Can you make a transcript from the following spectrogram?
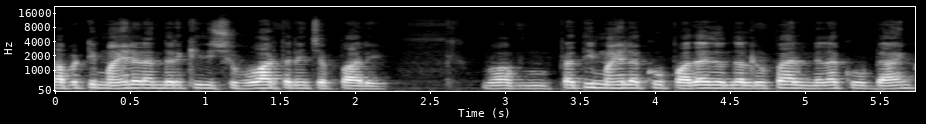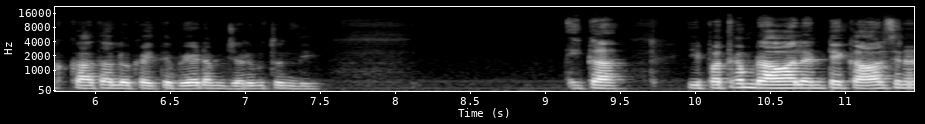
కాబట్టి మహిళలందరికీ ఇది శుభవార్తనే చెప్పాలి. ప్రతి మహిళకు పదహైదు వందల రూపాయల నెలకు బ్యాంకు ఖాతాలోకి అయితే వేయడం జరుగుతుంది. ఇక ఈ పథకం రావాలంటే కావాల్సిన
